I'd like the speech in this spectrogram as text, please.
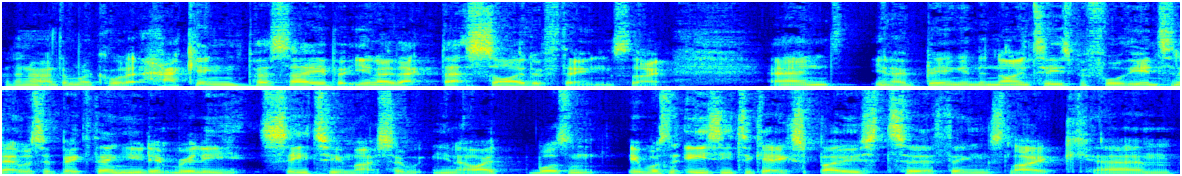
I don't know I don't want to call it hacking per se, but you know that that side of things like and you know, being in the '90s before the internet was a big thing, you didn't really see too much. So you know, I wasn't. It wasn't easy to get exposed to things like. Um,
